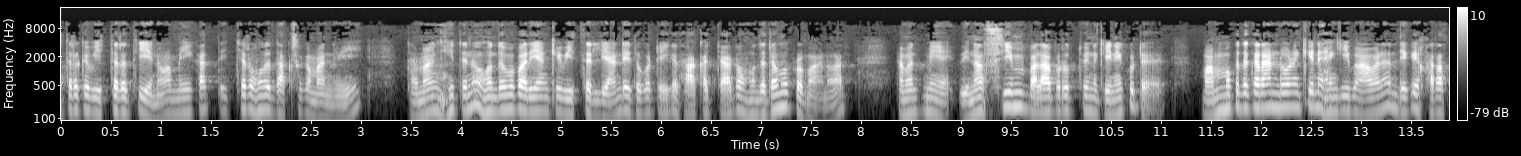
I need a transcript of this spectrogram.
4ක විස්තර තියෙනවා. මේකත් එච්චර හොඳ දක්ෂකම නෙවෙයි. Taman හිතන හොඳම පරියන්කේ විස්තර ලියන්න. එතකොට ඒක සාකච්ඡාවට හොඳටම ප්‍රමාණවත්. නමුත් මේ වෙනස් වීම බලාපොරොත්තු වෙන කෙනෙකුට මම මොකද කරන්න ඕන කියන හැඟීම ආවනම් දෙකේ හරස්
